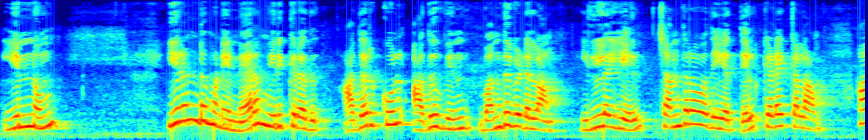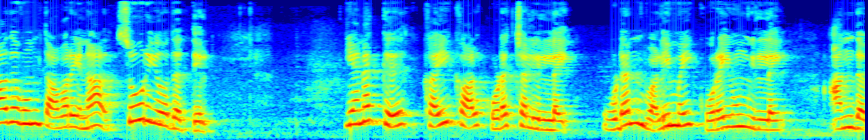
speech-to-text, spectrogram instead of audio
இன்னும் இரண்டு மணி நேரம் இருக்கிறது. அதற்குள் அது வந்துவிடலாம். இல்லையேல் சந்திரோதயத்தில் கிடைக்கலாம். அதுவும் தவறினால் சூரியோதத்தில். எனக்கு கை கால் குடைச்சல் இல்லை உடன் வலிமை குறைவும் இல்லை. அந்த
